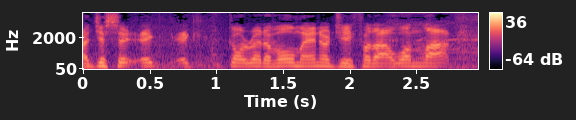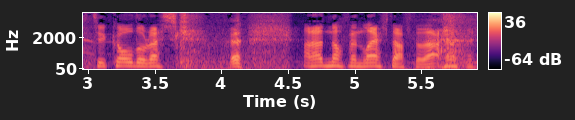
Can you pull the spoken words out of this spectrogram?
I just it, it, got rid of all my energy for that one lap, took all the risk, and I had nothing left after that.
